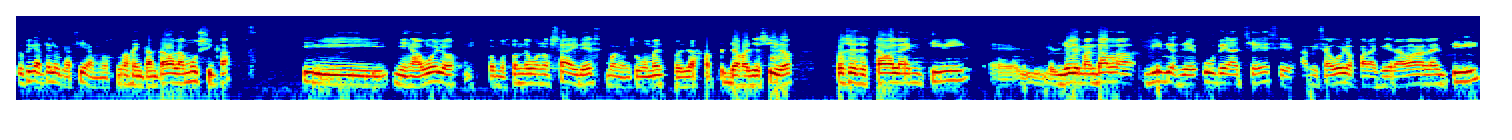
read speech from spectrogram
tú fíjate lo que hacíamos, nos encantaba la música y mis abuelos, como son de Buenos Aires, bueno, en su momento ya, ya entonces estaba la MTV, eh, yo le mandaba vídeos de VHS a mis abuelos para que grababan la MTV,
